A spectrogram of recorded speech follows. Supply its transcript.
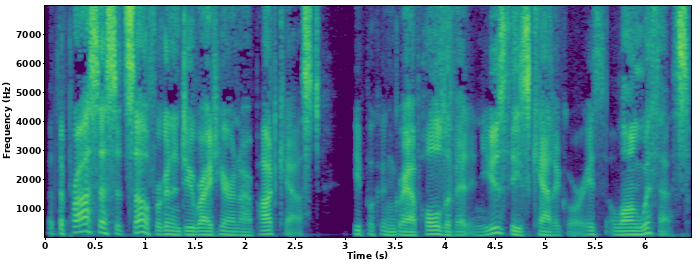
But the process itself we're going to do right here in our podcast people can grab hold of it and use these categories along with us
